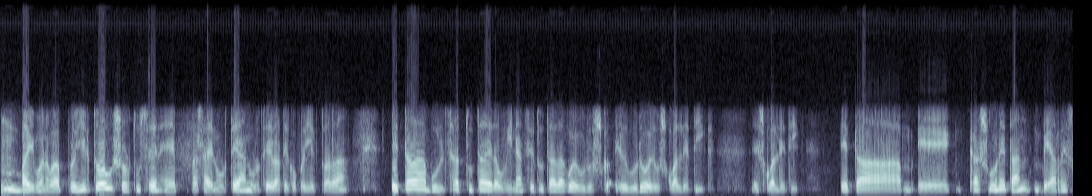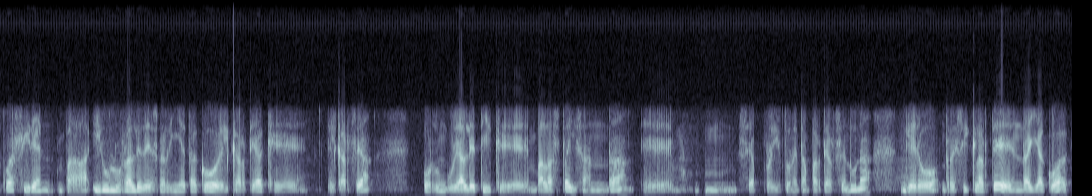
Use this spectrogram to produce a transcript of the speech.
Bai, bueno, ba, proiektu hau sortu zen e, pasaren urtean, urte bateko proiektua da, eta bultzatuta edo finantzietuta dago euro, euro euskualdetik, eskualdetik. Eta e, kasu honetan beharrezkoa ziren ba, iru lurralde desberdinetako elkarteak e, elkartzea. Orduan gure aldetik e, balazta izan da, e, mm, zera, proiektu honetan parte hartzen duna, gero reziklarte endaiakoak,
